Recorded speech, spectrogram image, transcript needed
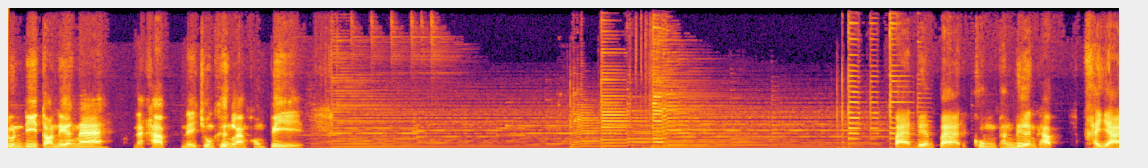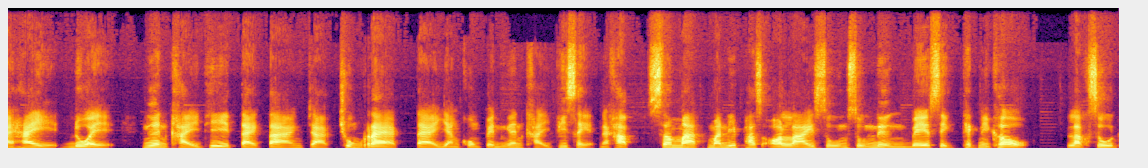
ลุ้นดีต่อเนื่องนะนะครับในช่วงครึ่งหลังของปี 8 เดือน 8 คุมทั้งเดือนครับ ขยายให้ด้วยเงื่อนไขที่แตกต่างจากช่วงแรก แต่ยังคงเป็นเงื่อนไขพิเศษนะครับ สมัคร Money Plus ออนไลน์ 001 Basic Technical หลักสูตร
